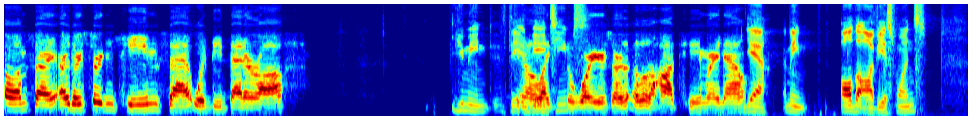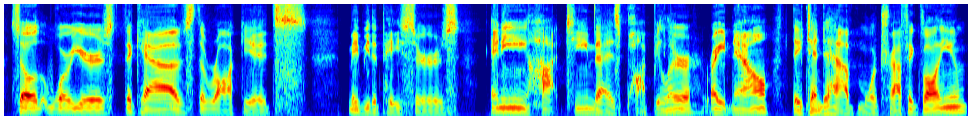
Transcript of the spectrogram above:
Oh, I'm sorry. Are there certain teams that would be better off? You mean the You know, NBA like teams? the Warriors are a little hot team right now. Yeah, I mean all the obvious ones. So the Warriors, the Cavs, the Rockets, maybe the Pacers. Any hot team that is popular right now, they tend to have more traffic volume.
